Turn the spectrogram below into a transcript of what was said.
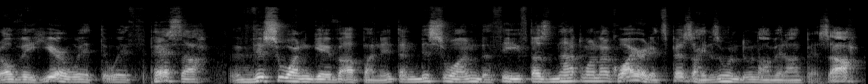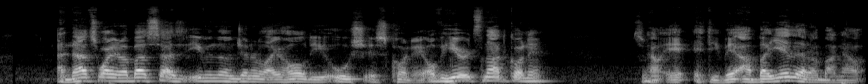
over here with with Pesach, this one gave up on it, and this one, the thief, does not want to acquire it. It's Pesach. He doesn't want to do Navid on Pesach. And that's why Rabbah says, even though in general I hold Yush is Kone, over here it's not Kone. So now, eh, eh, Etive Abaye le Rabbah. Now,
